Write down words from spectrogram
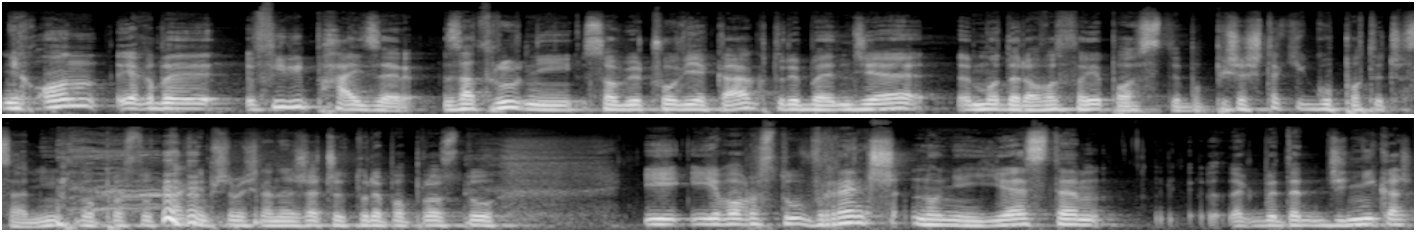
niech on, jakby Filip Heiser, zatrudni sobie człowieka, który będzie moderował twoje posty, bo piszesz takie głupoty czasami, po prostu tak nieprzemyślane rzeczy, które po prostu... I, I po prostu wręcz, no nie jestem jakby ten dziennikarz,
